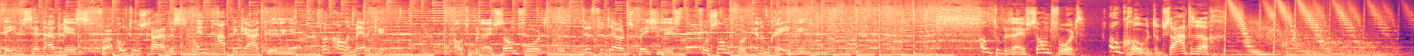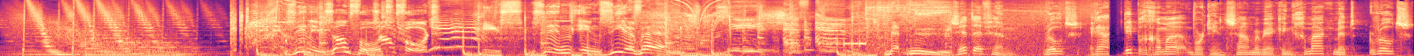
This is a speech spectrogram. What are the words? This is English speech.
DWZ-adres voor autoschades en APK-keuringen van alle merken. Autobedrijf Zandvoort, de vertrouwde specialist voor Zandvoort en omgeving. Autobedrijf Zandvoort, ook geopend op zaterdag. Zin in Zandvoort, Zandvoort is zin in ZFM. ZFM. Met nu ZFM, Roads Ra Dit programma wordt in samenwerking gemaakt met Roads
